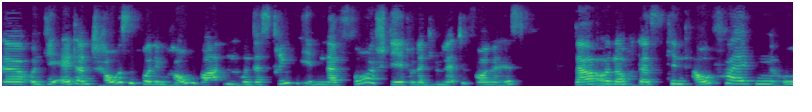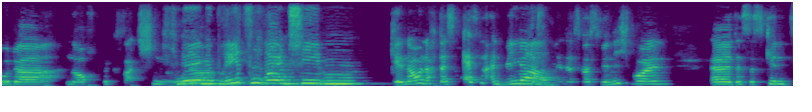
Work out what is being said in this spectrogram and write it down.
äh, und die Eltern draußen vor dem Raum warten und das Trinken eben davor steht oder die Toilette vorne ist, da auch noch das Kind aufhalten oder noch bequatschen. Schnell eine Brezel reinschieben. Genau, nach das Essen anbieten, ja. das ist das, was wir nicht wollen, äh, dass das Kind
